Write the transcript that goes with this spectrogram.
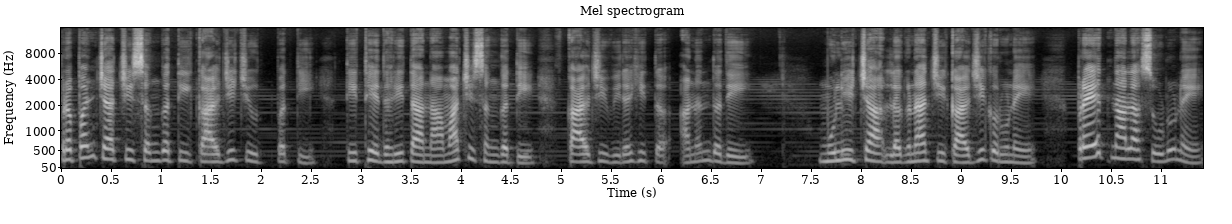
प्रपंचाची संगती काळजीची उत्पत्ती तिथे धरिता नामाची संगती काळजी विरहित आनंद देई. मुलीच्या लग्नाची काळजी करू नये प्रयत्नाला सोडू नये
